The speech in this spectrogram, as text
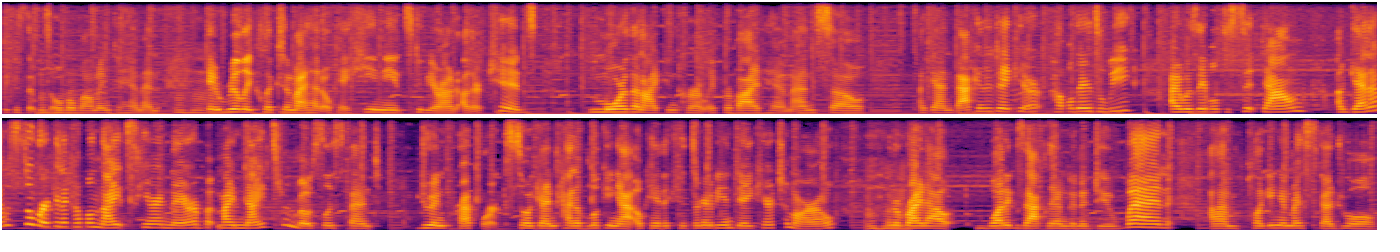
because it was mm-hmm. overwhelming to him. And mm-hmm. it really clicked in my head okay, he needs to be around other kids more than I can currently provide him. And so, again, back into daycare a couple days a week, I was able to sit down. Again, I was still working a couple nights here and there, but my nights were mostly spent doing prep work. So, again, kind of looking at okay, the kids are going to be in daycare tomorrow. Mm-hmm. I'm going to write out what exactly I'm going to do when, I'm plugging in my schedule.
